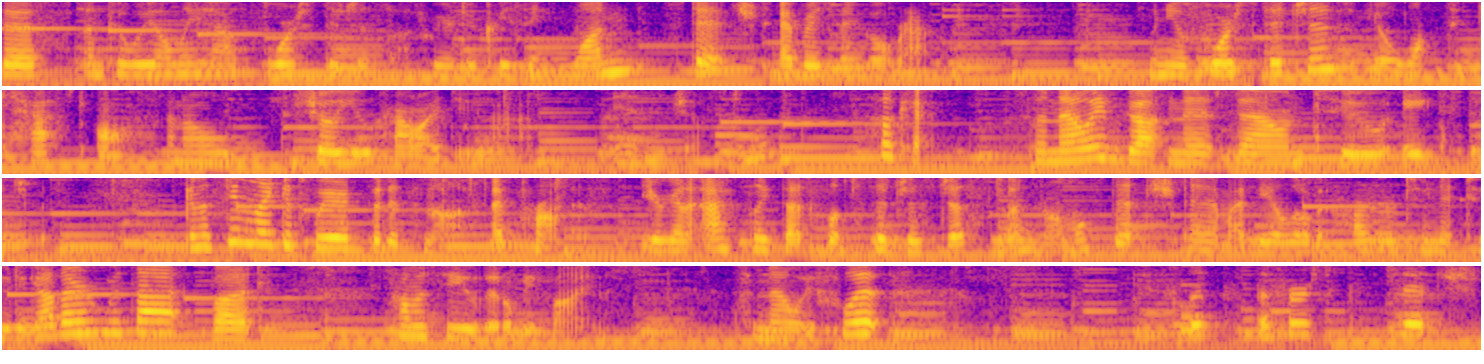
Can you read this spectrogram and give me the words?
This until we only have four stitches left. We are decreasing one stitch every single round. When you have four stitches, you'll want to cast off, and I'll show you how I do that in just a moment. Okay, so now we've gotten it down to eight stitches. It's gonna seem like it's weird, but it's not, I promise. You're gonna act like that slip stitch is just a normal stitch, and it might be a little bit harder to knit two together with that, but I promise you it'll be fine. So now we flip, slip the first stitch,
